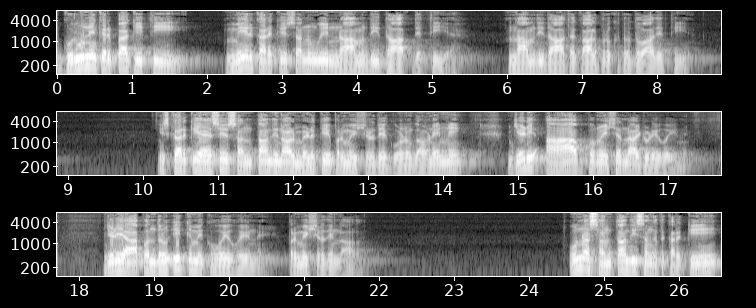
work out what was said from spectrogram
ਗੁਰੂ ਨੇ ਕਿਰਪਾ ਕੀਤੀ ਮਿਹਰ ਕਰਕੇ ਸਾਨੂੰ ਇਹ ਨਾਮ ਦੀ ਦਾਤ ਦਿੱਤੀ ਹੈ। ਨਾਮ ਦੀ ਦਾਤ ਅਕਾਲ ਪੁਰਖ ਤੋਂ ਦਵਾ ਦਿੱਤੀ ਹੈ। ਇਸ ਕਰਕੇ ਐਸੇ ਸੰਤਾਂ ਦੇ ਨਾਲ ਮਿਲ ਕੇ ਪਰਮੇਸ਼ਰ ਦੇ ਗੁਣ ਗਾਉਣੇ ਨੇ, ਜਿਹੜੇ ਆਪ ਪਰਮੇਸ਼ਰ ਨਾਲ ਜੁੜੇ ਹੋਏ ਨੇ, ਜਿਹੜੇ ਆਪ ਅੰਦਰੋਂ ਇੱਕਮਿਕ ਹੋਏ ਹੋਏ ਨੇ ਪਰਮੇਸ਼ਰ ਦੇ ਨਾਲ। ਉਹਨਾਂ ਸੰਤਾਂ ਦੀ ਸੰਗਤ ਕਰਕੇ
